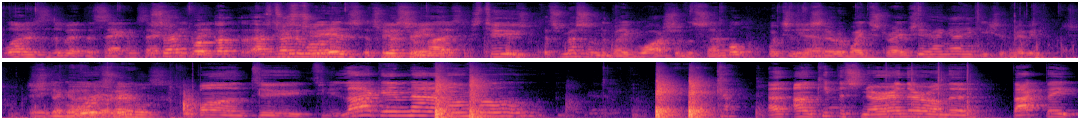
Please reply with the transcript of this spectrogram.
What is it about the second section? Second, you think? that, I It's tell what, it is, it's too missing that. It's, too, it's missing the big wash of the cymbal, which is Yeah. the sort of white stripes you hang. I think you should maybe Any stick it more out earlier. cymbals? One, two, three, like an animal. And, and keep the snare in there on the backbeat.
